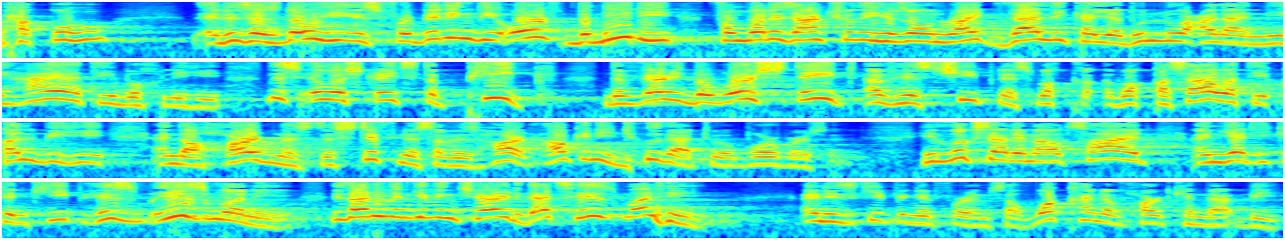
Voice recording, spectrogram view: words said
حقه it is as though he is forbidding the orph, the needy from what is actually his own right. ذَلِكَ يَدُلُّ عَلَى نِهَايَةِ بُخْلِهِ This illustrates the peak, the very, the worst state of his cheapness, وَقَسَاوَةِ قَلْبِهِ And the hardness, the stiffness of his heart. How can he do that to a poor person? He looks at him outside and yet he can keep his, his money. He's not even giving charity, that's his money. And he's keeping it for himself. What kind of heart can that be?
